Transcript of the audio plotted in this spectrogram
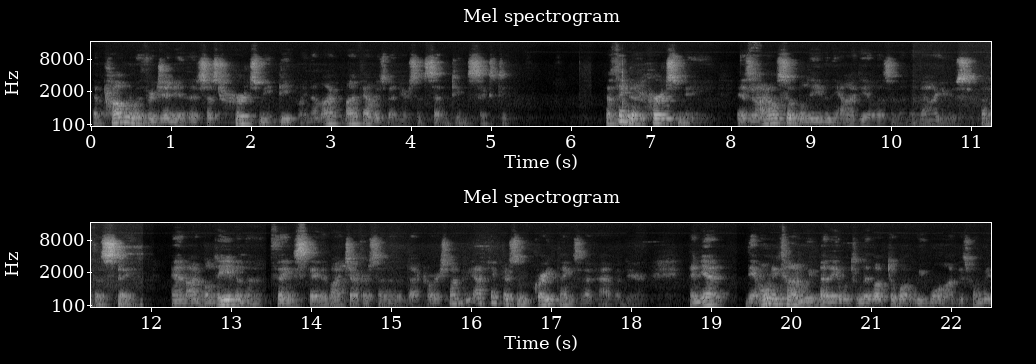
The problem with Virginia that just hurts me deeply. Now, my, my family's been here since 1760. The thing that hurts me is that I also believe in the idealism and the values of this state. And I believe in the things stated by Jefferson in the Declaration. I, mean, I think there's some great things that have happened here. And yet, the only time we've been able to live up to what we want is when we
